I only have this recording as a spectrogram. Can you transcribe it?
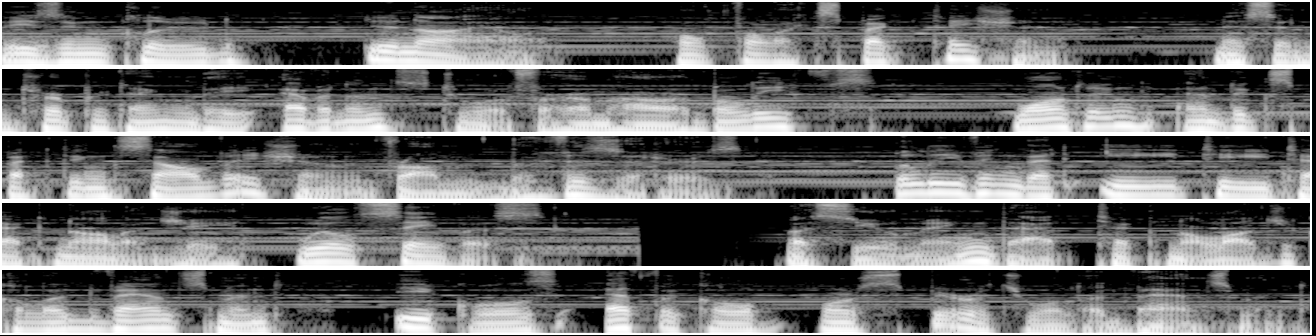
These include denial, hopeful expectation, misinterpreting the evidence to affirm our beliefs, wanting and expecting salvation from the visitors, believing that ET technology will save us, assuming that technological advancement equals ethical or spiritual advancement,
